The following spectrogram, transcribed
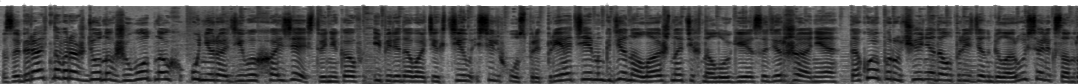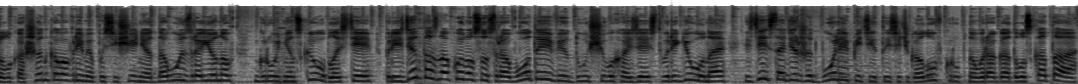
Забирать новорожденных животных у нерадивых хозяйственников и передавать их тем сельхозпредприятиям, где налажена технология содержания. Такое поручение дал президент Беларуси Александр Лукашенко во время посещения одного из районов Гродненской области. Президент ознакомился с работой ведущего хозяйства региона. Здесь содержит более 5000 голов крупного рогатого скота,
